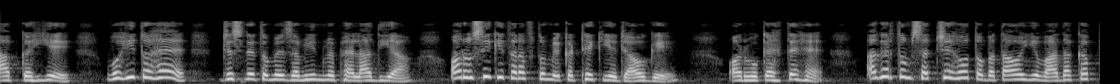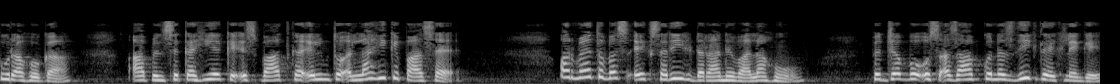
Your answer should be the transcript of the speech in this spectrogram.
آپ کہیے، وہی تو ہے جس نے تمہیں زمین میں پھیلا دیا اور اسی کی طرف تم اکٹھے کیے جاؤ گے۔ اور وہ کہتے ہیں، اگر تم سچے ہو تو بتاؤ یہ وعدہ کب پورا ہوگا۔ آپ ان سے کہیے کہ اس بات کا علم تو اللہ ہی کے پاس ہے۔ اور میں تو بس ایک سریح ڈرانے والا ہوں۔ پھر جب وہ اس عذاب کو نزدیک دیکھ لیں گے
